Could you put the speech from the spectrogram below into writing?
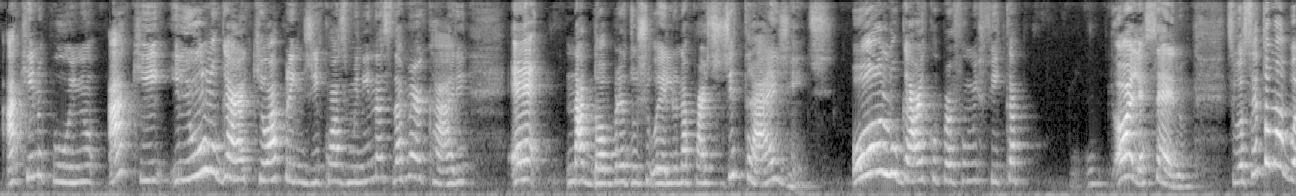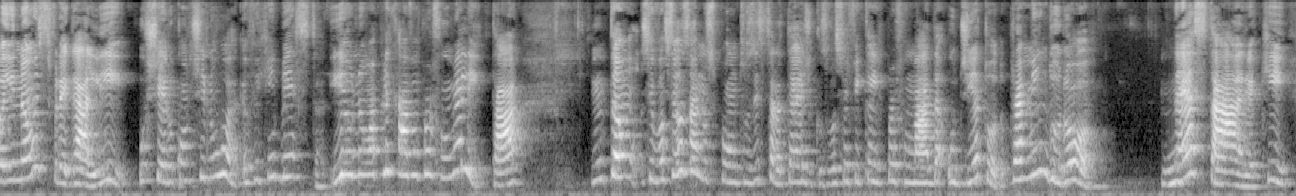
aqui no punho, aqui. E um lugar que eu aprendi com as meninas da Mercari é na dobra do joelho, na parte de trás, gente. O lugar que o perfume fica... Olha, sério, se você tomar banho e não esfregar ali, o cheiro continua. Eu fiquei besta. E eu não aplicava perfume ali, tá? Então, se você usar nos pontos estratégicos, você fica aí perfumada o dia todo. Pra mim, durou Nesta área aqui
